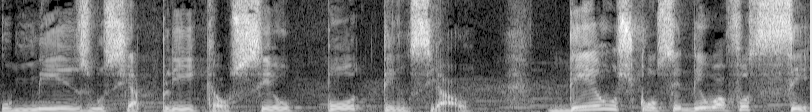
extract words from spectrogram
o mesmo se aplica ao seu potencial. Deus concedeu a você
